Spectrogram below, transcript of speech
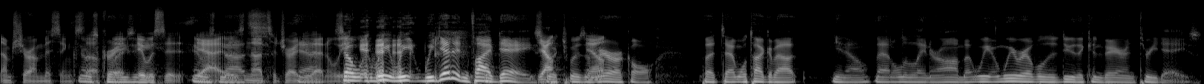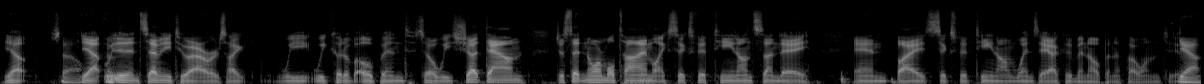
I'm sure I'm missing something. It was crazy. It was, it, It yeah, was it was nuts. to try to Yeah. do that in a week. So we, we we did it in five days, Yeah. which was a Yeah. miracle. But uh, we'll talk about you know that a little later on. But we we were able to do the conveyor in three days. yeah, So yeah, we was- did it in 72 hours. Like we we could have opened. So we shut down just at normal time, like 6:15 on Sunday, and by 6:15 on Wednesday, I could have been open if I wanted to. Yeah,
